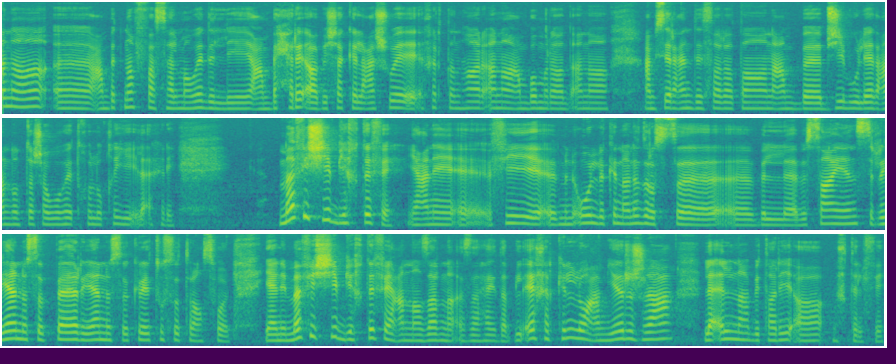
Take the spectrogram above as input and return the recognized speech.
أنا آه، عم بتنفس هالمواد اللي عم بحرقها بشكل عشوائي آخر النهار أنا عم بمرض أنا عم يصير عندي سرطان عم بجيب أولاد عندهم تشوهات خلقية إلى آخره. ما في شيء بيختفي. يعني آه، في بنقول كنا ندرس آه، بال science rien ne se perd rien ne se crée tout se transforme يعني ما في شيء بيختفي عن نظرنا إذا هيدا. بالآخر كله عم يرجع لنا بطريقة مختلفة.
